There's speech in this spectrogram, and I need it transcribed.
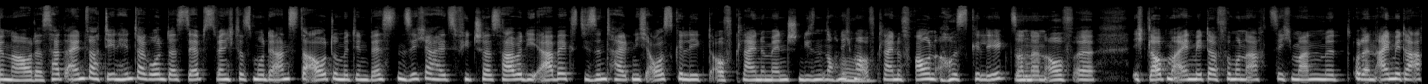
Genau, das hat einfach den Hintergrund, dass selbst wenn ich das modernste Auto mit den besten Sicherheitsfeatures habe, die Airbags, die sind halt nicht ausgelegt auf kleine Menschen, die sind noch nicht mhm. mal auf kleine Frauen ausgelegt, sondern mhm. auf, äh, ich glaube, ein 1,85 Meter Mann mit, oder ein 1,80 Meter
